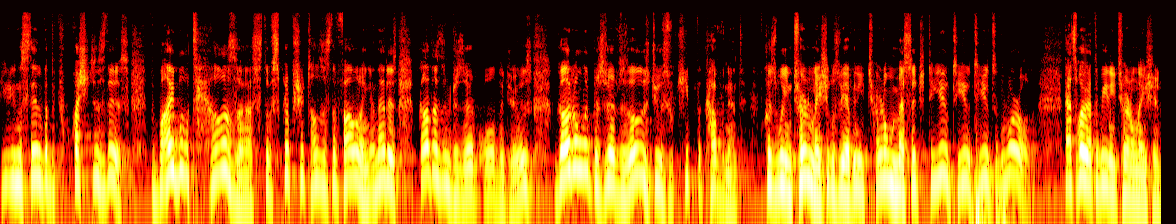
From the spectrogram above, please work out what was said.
you understand, but the question is this. The Bible tells us, the scripture tells us the following, and that is, God doesn't preserve all the Jews. God only preserves those Jews who keep the covenant, because we're an eternal nation, because we have an eternal message to you, to you, to you, to the world. That's why we have to be an eternal nation.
